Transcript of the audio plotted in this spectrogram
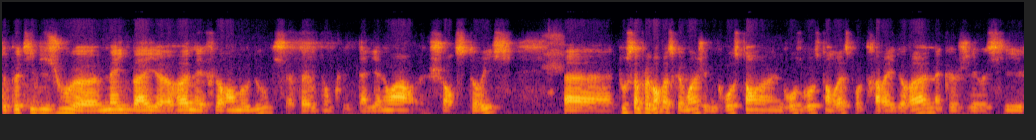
ce petit bijou euh, made by euh, Run et Florent Maudou qui s'appelle donc le Dahlia Noir Short Story. Euh, tout simplement parce que moi j'ai une grosse, une grosse, grosse tendresse pour le travail de Run, que j'ai aussi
